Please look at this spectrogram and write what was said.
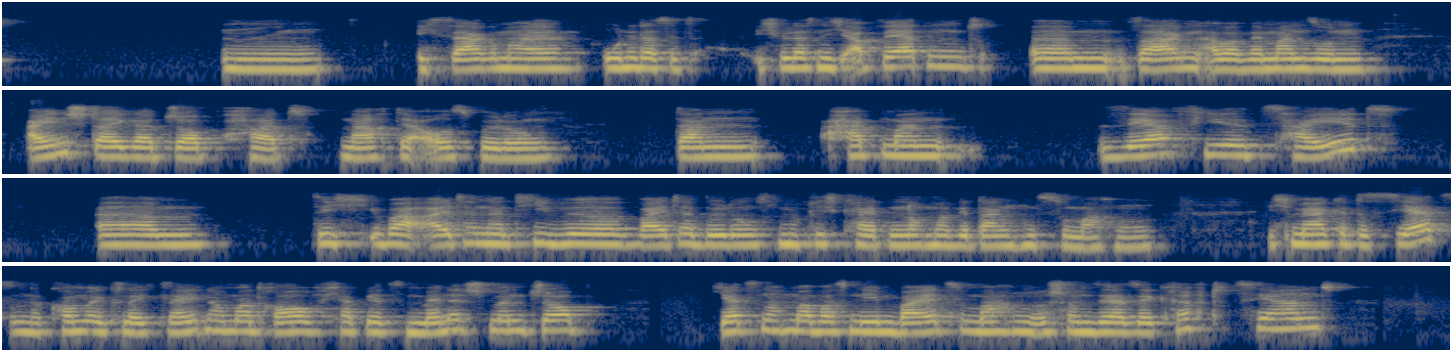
mh, hm, ich sage mal, ohne das jetzt, ich will das nicht abwertend ähm, sagen, aber wenn man so einen Einsteigerjob hat nach der Ausbildung, dann hat man sehr viel Zeit, ähm, sich über alternative Weiterbildungsmöglichkeiten nochmal Gedanken zu machen. Ich merke das jetzt, und da kommen wir gleich, gleich nochmal drauf, ich habe jetzt einen Managementjob. Jetzt nochmal was nebenbei zu machen, ist schon sehr, sehr kräftezehrend.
